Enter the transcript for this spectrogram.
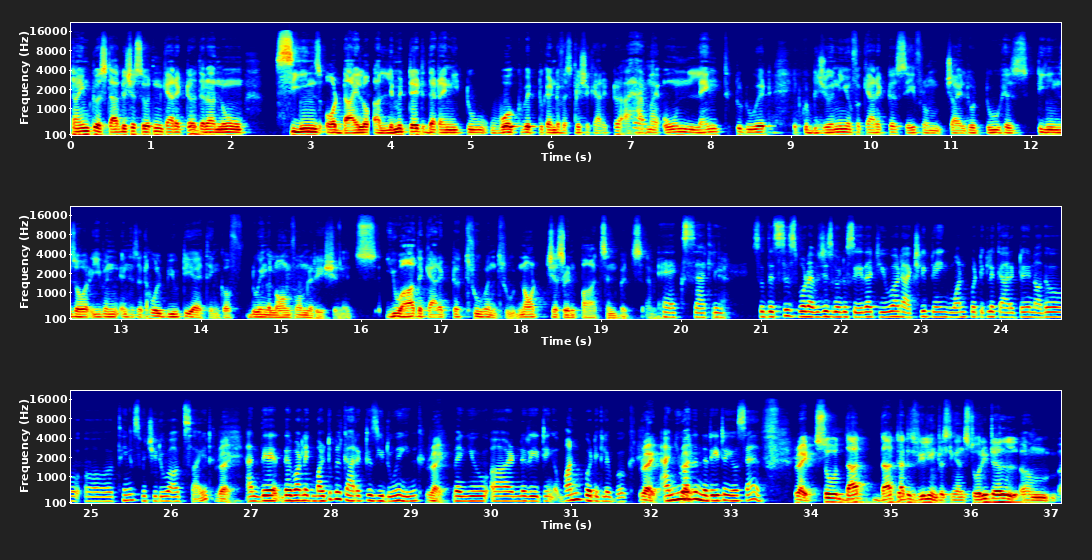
time to establish a certain character there are no scenes or dialogue are limited that i need to work with to kind of establish a character. I right. have my own length to do it. It could be journey of a character say from childhood to his teens or even in his the whole beauty i think of doing a long form narration. It's you are the character through and through not just in parts and bits. I mean, exactly. yeah. So this is what I was just going to say that you are actually playing one particular character in other uh, things which you do outside, right? And there there were like multiple characters you're doing, right? When you are narrating one particular book, right? And you right. are the narrator yourself, right? So that that that is really interesting. And Storytel, um,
